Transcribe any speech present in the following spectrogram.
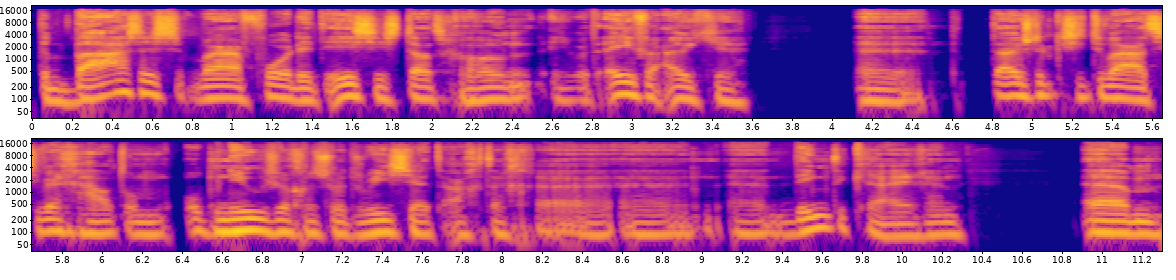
de basis waarvoor dit is, is dat gewoon je wordt even uit je thuiselijke situatie weggehaald om opnieuw zo'n soort reset-achtig eh, eh, eh, ding te krijgen. En ehm,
